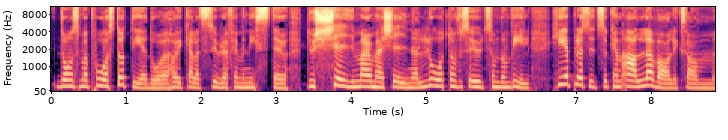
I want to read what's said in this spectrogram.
de som har påstått det då har ju kallats sura feminister. Och du shamear de här tjejerna, låt dem få se ut som de vill. Helt plötsligt så kan alla vara liksom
